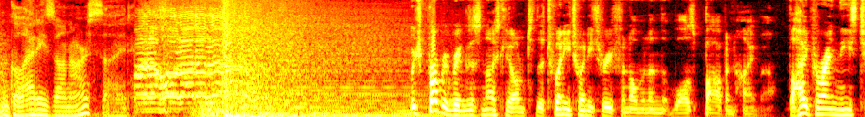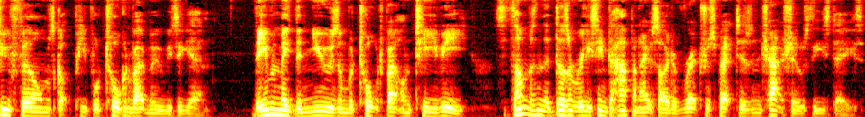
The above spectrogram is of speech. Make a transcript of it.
I'm glad he's on our side. Which probably brings us nicely on to the 2023 phenomenon that was Barbenheimer. The hype around these two films got people talking about movies again. They even made the news and were talked about on TV, so something that doesn't really seem to happen outside of retrospectives and chat shows these days.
